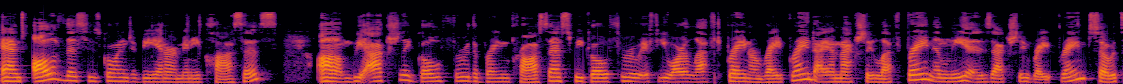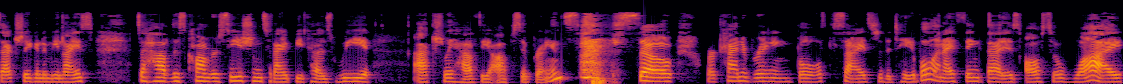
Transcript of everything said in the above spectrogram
And all of this is going to be in our mini classes. Um, we actually go through the brain process. We go through if you are left brain or right brained. I am actually left brain, and Leah is actually right brained. So it's actually going to be nice to have this conversation tonight because we actually have the opposite brains. so we're kind of bringing both sides to the table. And I think that is also why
